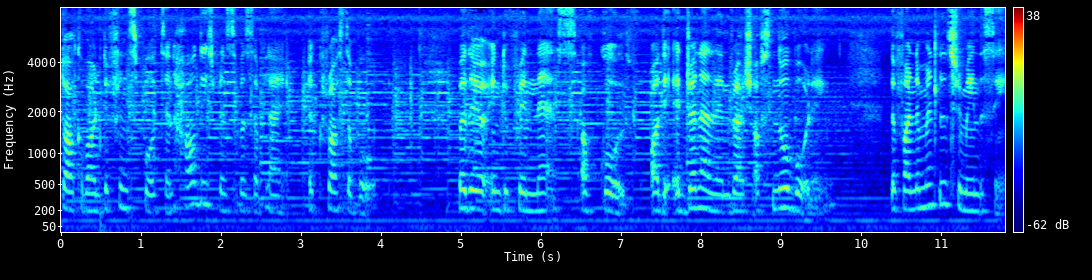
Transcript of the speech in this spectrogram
talk about different sports and how these principles apply across the board. Whether you're into fitness of golf or the adrenaline rush of snowboarding, the fundamentals remain the same.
